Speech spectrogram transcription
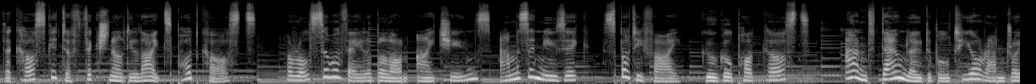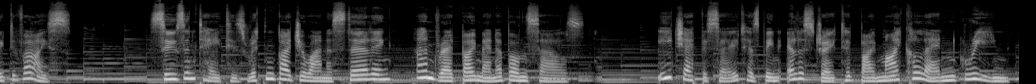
The Casket of Fictional Delights podcasts are also available on iTunes, Amazon Music, Spotify, Google Podcasts, and downloadable to your Android device. Susan Tate is written by Joanna Sterling and read by Mena Bonsals. Each episode has been illustrated by Michael N. Green.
